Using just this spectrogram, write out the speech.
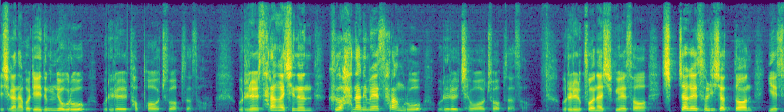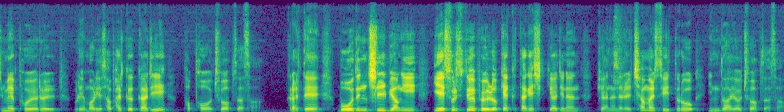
이 시간 아버지의 능력으로 우리를 덮어 주옵소서. 우리를 사랑하시는 그 하나님의 사랑으로 우리를 채워 주옵소서. 우리를 구원하시기 위해서 십자가에 설리셨던 예수님의 보혈을 우리의 머리에서 발끝까지 덮어 주옵소서. 그럴 때 모든 질병이 예수 그리스도의 보혈로 깨끗하게 씻겨지는 귀한 은혜를 체험할 수 있도록 인도하여 주옵소서.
